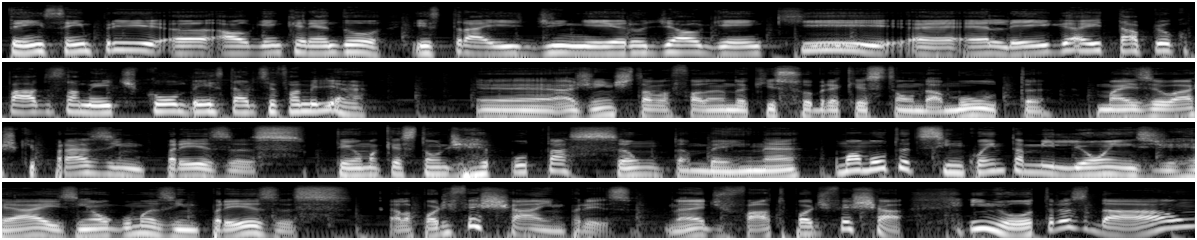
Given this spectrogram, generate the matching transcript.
tem sempre uh, alguém querendo extrair dinheiro de alguém que é, é leiga e tá preocupado somente com o bem-estar do seu familiar. É, a gente estava falando aqui sobre a questão da multa, mas eu acho que para as empresas tem uma questão de reputação também, né? Uma multa de 50 milhões de reais em algumas empresas Ela pode fechar a empresa, né? De fato pode fechar. Em outras dá um,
